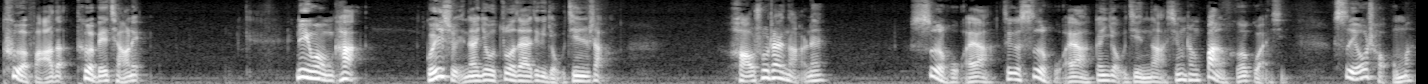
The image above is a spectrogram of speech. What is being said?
克伐的特别强烈。另外我们看癸水呢又坐在这个酉金上，好处在哪儿呢？巳火呀，这个巳火呀，跟酉金呐形成半合关系，巳酉丑嘛，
